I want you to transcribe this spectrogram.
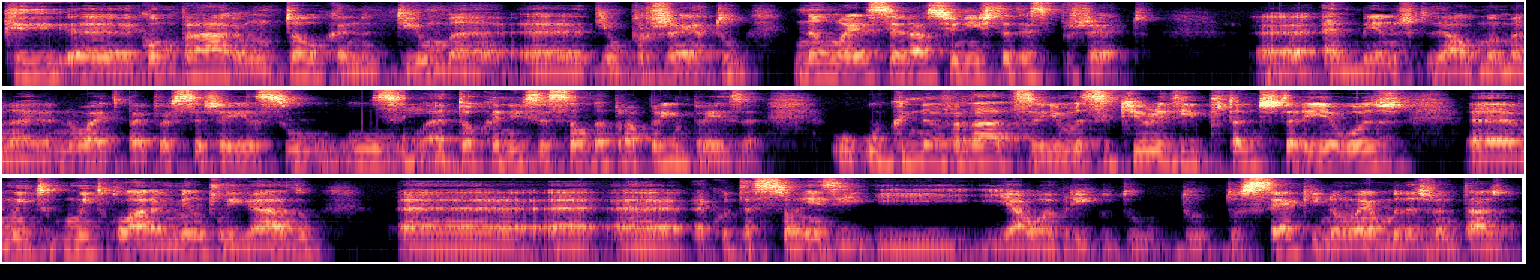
que uh, comprar um token de, uma, uh, de um projeto não é ser acionista desse projeto. Uh, a menos que de alguma maneira no white paper seja esse o, o, a tokenização da própria empresa. O, o, que na verdade seria uma security e, portanto, estaria hoje uh, muito, muito claramente ligado a, a, a, cotações e, e, e, ao abrigo do, do, do, SEC, e não é uma das vantagens,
